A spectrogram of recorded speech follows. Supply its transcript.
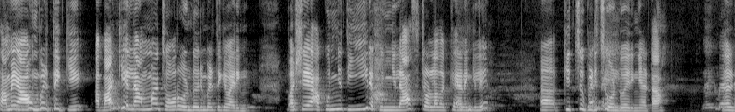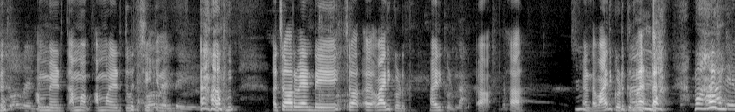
സമയമാകുമ്പോഴത്തേക്ക് ബാക്കിയെല്ലാം അമ്മ ചോറ് കൊണ്ടുവരുമ്പോഴത്തേക്ക് വരും. പക്ഷേ ആ കുഞ്ഞ് തീരെ കുഞ്ഞ് ലാസ്റ്റ് ഉള്ളതൊക്കെ ആണെങ്കിൽ കിച്ചു പിടിച്ചു കൊണ്ടുവരും കേട്ടാ. അമ്മ എടുത്ത് അമ്മ അമ്മ എടുത്ത് വെച്ചിരിക്കുന്നു ചോറ് വേണ്ടേ? ചോറ് ഏ, വാരിക്കൊടുക്ക് വാരിക്കൊടുക്ക് ആ ആ. വേണ്ട വാരിക്കൊടുക്കുന്ന വേണ്ട. വാരി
